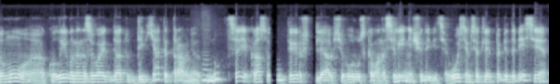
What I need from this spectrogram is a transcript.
Тому, е, коли вони називають дату 9 травня, ну це якраз тирш для всього руського населення. Що дивіться, 80 лет побєдобєсія,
